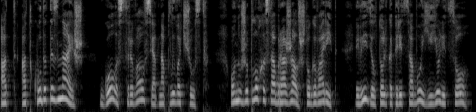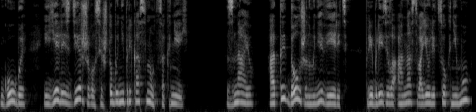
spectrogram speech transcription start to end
«От... откуда ты знаешь?» Голос срывался от наплыва чувств. Он уже плохо соображал, что говорит, видел только перед собой ее лицо, губы и еле сдерживался, чтобы не прикоснуться к ней. «Знаю, а ты должен мне верить», — приблизила она свое лицо к нему,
